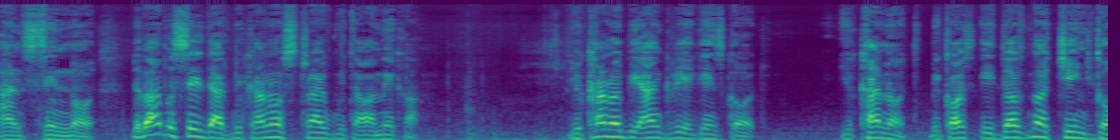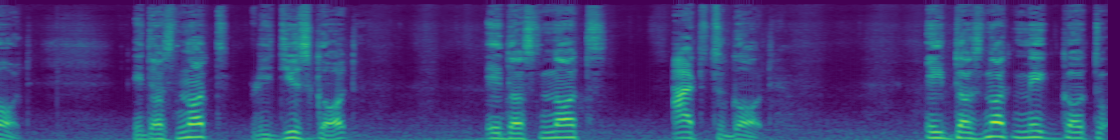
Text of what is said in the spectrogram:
and sin not. The Bible says that we cannot strive with our Maker. You cannot be angry against God. You cannot, because it does not change God. It does not reduce God. It does not add to God. It does not make God to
